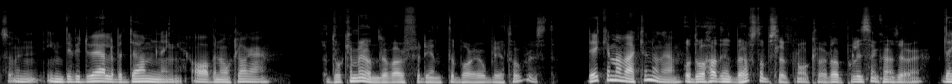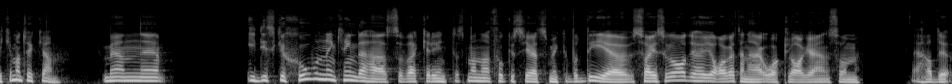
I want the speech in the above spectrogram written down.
som en individuell bedömning av en åklagare. Då kan man undra varför det inte bara är obligatoriskt. Det kan man verkligen undra. Och då hade det inte behövts något beslut från åklagare, då hade polisen kunnat göra det. Det kan man tycka. Men eh, i diskussionen kring det här så verkar det inte som man har fokuserat så mycket på det. Sveriges Radio har jagat den här åklagaren som hade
